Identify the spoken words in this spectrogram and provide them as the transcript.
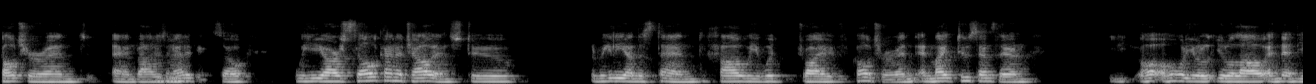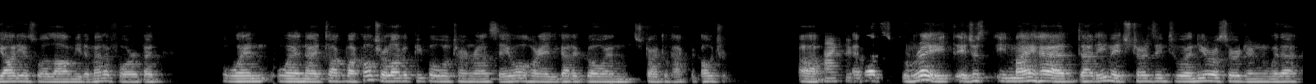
culture and and values mm-hmm. and editing. So we are still kind of challenged to really understand how we would drive culture. And and my two cents there, and hopefully you'll you'll allow, and then the audience will allow me the metaphor, but when when I talk about culture, a lot of people will turn around and say, "Well, Horia, you got to go and start to hack the culture." Uh, and that's great. It just in my head, that image turns into a neurosurgeon with a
